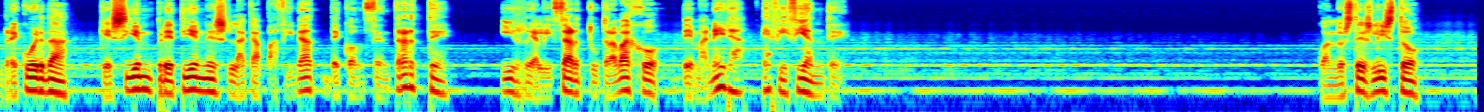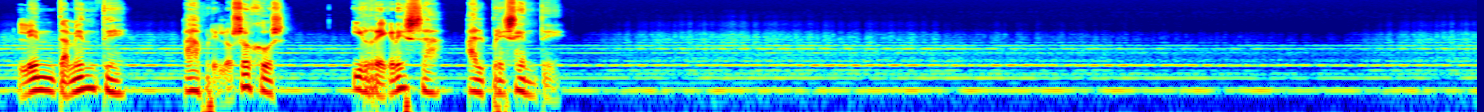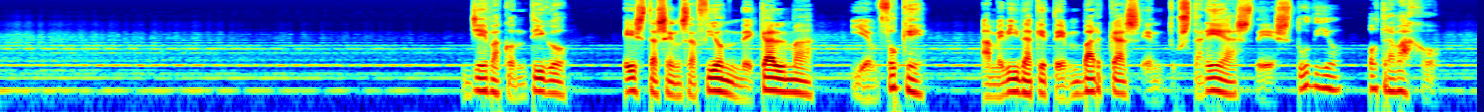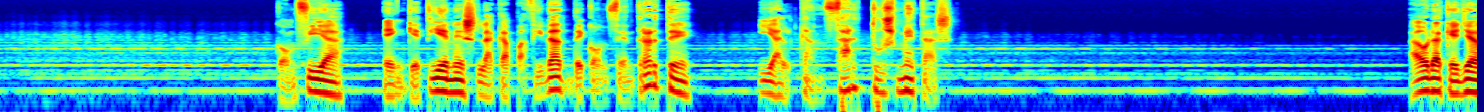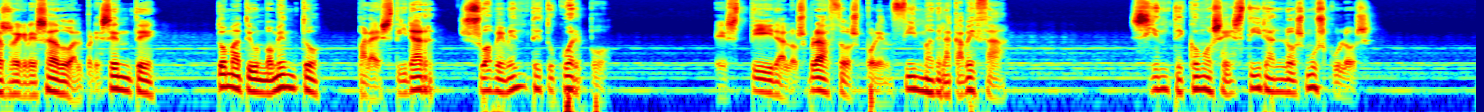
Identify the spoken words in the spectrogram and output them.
Recuerda que siempre tienes la capacidad de concentrarte y realizar tu trabajo de manera eficiente. Cuando estés listo, lentamente abre los ojos y regresa al presente. Lleva contigo esta sensación de calma y enfoque a medida que te embarcas en tus tareas de estudio o trabajo. Confía en que tienes la capacidad de concentrarte y alcanzar tus metas. Ahora que ya has regresado al presente, tómate un momento para estirar suavemente tu cuerpo. Estira los brazos por encima de la cabeza. Siente cómo se estiran los músculos.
